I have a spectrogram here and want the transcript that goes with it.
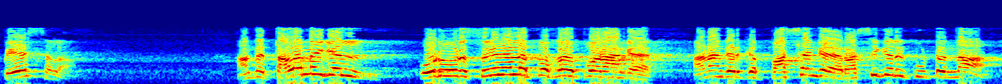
பேசலாம். அந்த தலைமைகள் ஒரு ஒரு சுயநல போக போறாங்க. ஆனா அங்க இருக்க பசங்க ரசிகர் கூட்டம் தான்.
